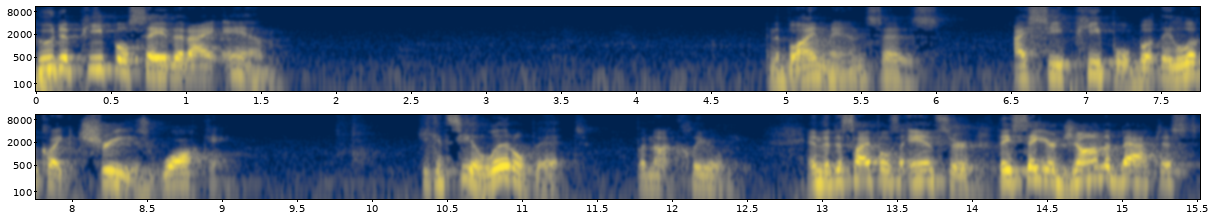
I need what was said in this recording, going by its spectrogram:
Who do people say that I am? And the blind man says, I see people, but they look like trees walking. He can see a little bit, but not clearly. And the disciples answer, they say you're John the Baptist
